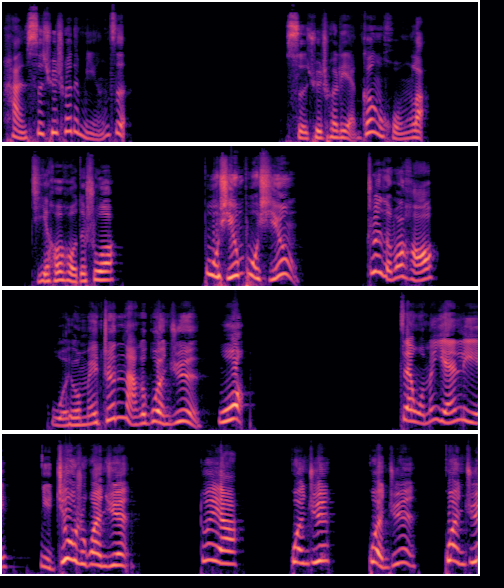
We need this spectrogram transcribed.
喊四驱车的名字，四驱车脸更红了，急吼吼地说：“不行，不行，这怎么好？我又没真拿个冠军，我在我们眼里。”你就是冠军，对呀，冠军，冠军，冠军！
